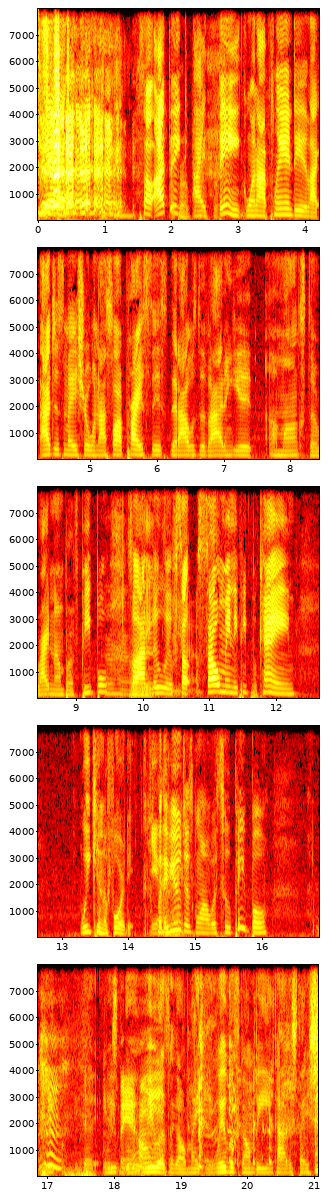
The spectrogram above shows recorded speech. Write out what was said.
Yeah. so I think Broke, I broke. think when I planned it, like I just made sure when I saw prices that I was dividing it amongst the right number of people. Mhm. So I knew if so Yeah. so many people came, we can afford it. But if you just going with two people. We, the, We we, we, we wasn't gonna make it. We was gonna be in College Station.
